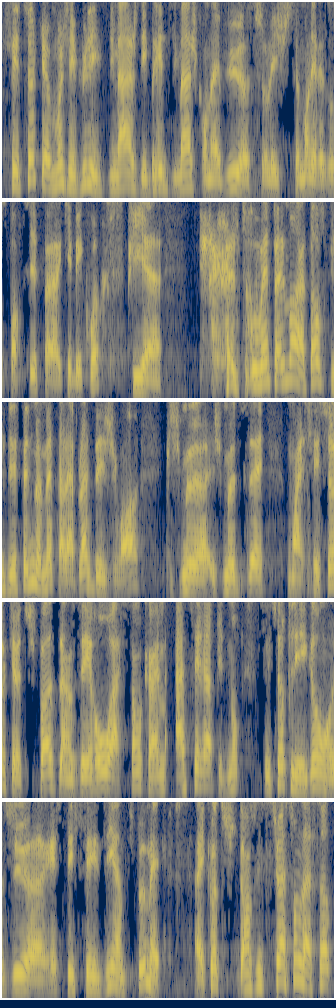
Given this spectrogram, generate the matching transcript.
c'est sûr que moi j'ai vu les images, des brides d'images qu'on a vues sur les justement les réseaux sportifs québécois. Puis je le trouvais tellement intense, puis j'essayais de me mettre à la place des joueurs. Puis je me, je me disais, ouais, c'est sûr que tu passes dans 0 à 100 quand même assez rapidement. C'est sûr que les gars ont dû euh, rester saisis un petit peu, mais écoute, dans une situation de la sorte,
